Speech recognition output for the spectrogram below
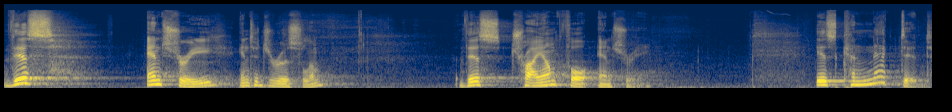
This entry into Jerusalem, this triumphal entry, is connected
